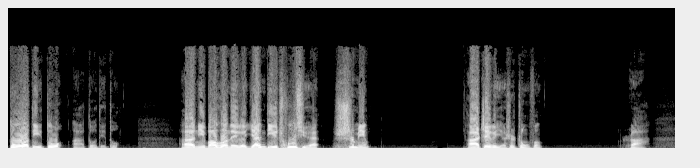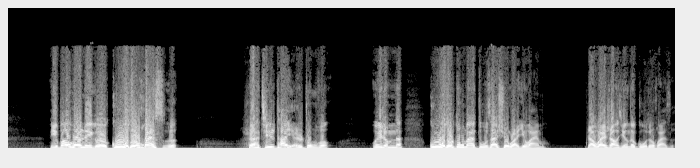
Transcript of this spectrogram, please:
多的多啊，多的多。呃，你包括那个眼底出血、失明，啊，这个也是中风，是吧？你包括那个股骨头坏死，是吧？其实它也是中风，为什么呢？股骨头动脉堵塞、血管意外吗？这外伤型的股骨头坏死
